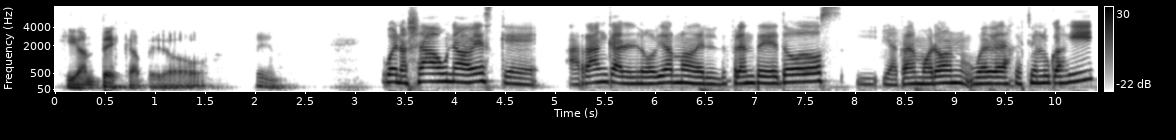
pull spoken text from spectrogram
gigantesca, pero sí. Bueno, ya una vez que arranca el gobierno del Frente de Todos y, acá en Morón vuelve a la gestión Lucas Gui,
